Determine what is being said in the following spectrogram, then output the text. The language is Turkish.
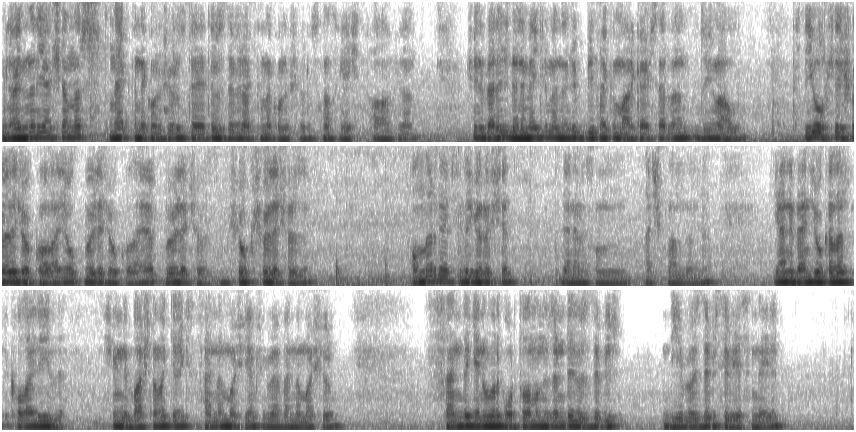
Günaydınlar, iyi akşamlar. Ne hakkında konuşuyoruz? TYT Özdemir hakkında konuşuyoruz. Nasıl geçti falan filan. Şimdi ben önce denemeye girmeden önce bir takım arkadaşlardan duyum aldım. İşte yok işte şöyle çok kolay, yok böyle çok kolay, yok böyle çözdüm, yok şöyle çözdüm. Onların hepsiyle görüşeceğiz deneme sonunun açıklandığında. Yani bence o kadar kolay değildi. Şimdi başlamak gerekirse fenden başlayacağım çünkü ben fenden başlıyorum. Fende genel olarak ortalamanın üzerinde özde bir diye bir özde bir seviyesindeydi.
